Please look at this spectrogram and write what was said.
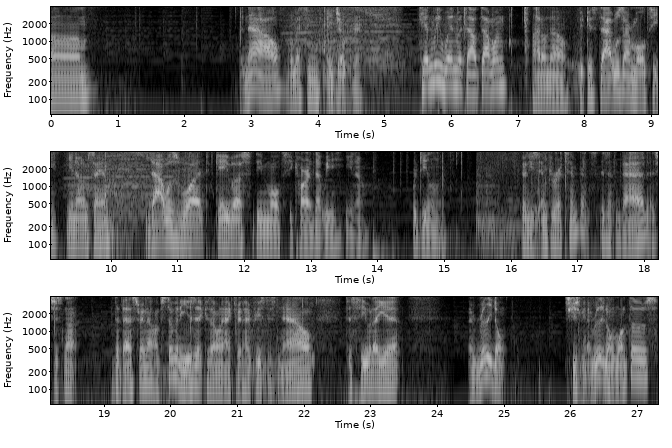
Um... But now, we're missing a Joker. Can we win without that one? I don't know. Because that was our multi. You know what I'm saying? That was what gave us the multi-card that we, you know, we're dealing with. Gonna use Emperor Temperance. Isn't bad. It's just not the best right now. I'm still gonna use it because I want to activate High Priestess now to see what I get. I really don't... Excuse me. I really don't want those.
